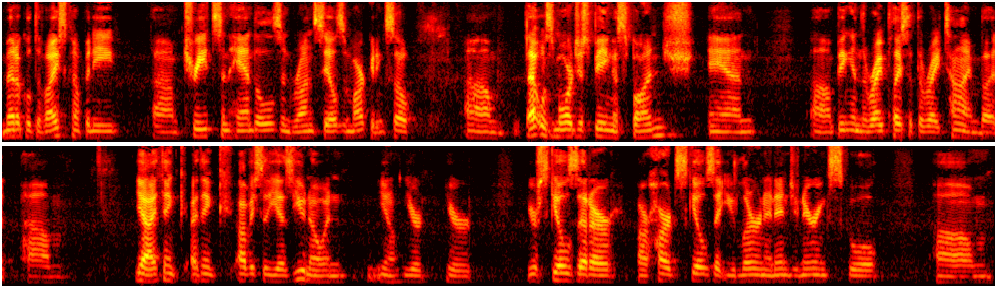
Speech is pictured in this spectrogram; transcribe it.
medical device company um, treats and handles and runs sales and marketing. So um, that was more just being a sponge and uh, being in the right place at the right time. But um, yeah, I think I think obviously as you know, and you know your your your skills that are are hard skills that you learn in engineering school um,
